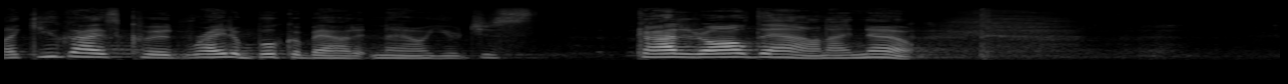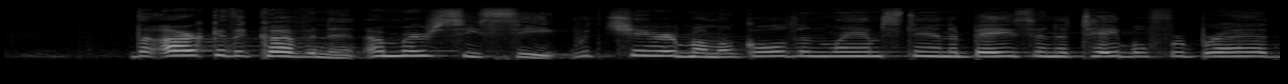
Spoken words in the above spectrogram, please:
Like you guys could write a book about it now. You just got it all down, I know the Ark of the Covenant, a mercy seat with cherubim, a golden lampstand, a basin, a table for bread,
